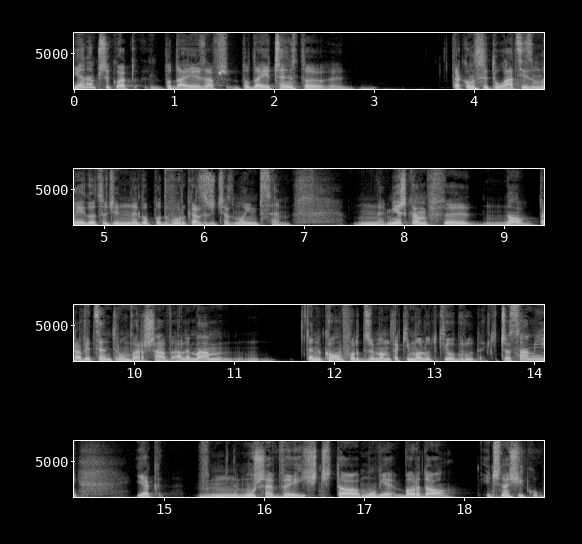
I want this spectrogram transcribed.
Ja na przykład podaję, zawsze, podaję często e, taką sytuację z mojego codziennego podwórka, z życia z moim psem. Mm, mieszkam w no, prawie centrum Warszawy, ale mam ten komfort, że mam taki malutki ogródek. I czasami, jak muszę wyjść, to mówię: Bordo, idź na siku.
